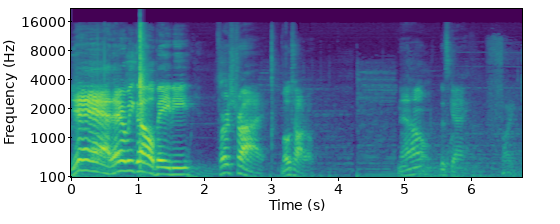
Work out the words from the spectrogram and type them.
Yeah, there we go, baby. First try. Motaro. Now, this guy. Fight.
